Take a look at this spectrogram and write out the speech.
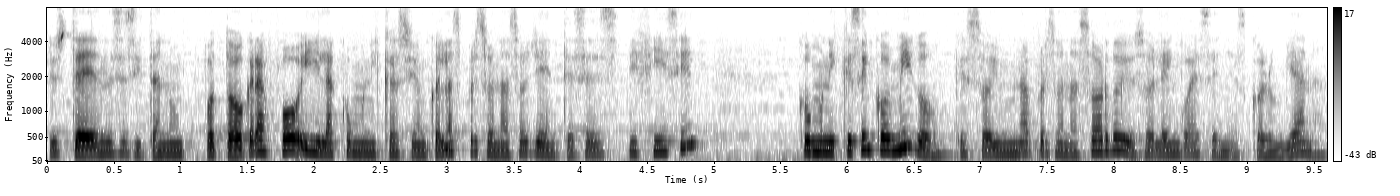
Si ustedes necesitan un fotógrafo y la comunicación con las personas oyentes es difícil, comuníquense conmigo, que soy una persona sordo y uso lengua de señas colombiana.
